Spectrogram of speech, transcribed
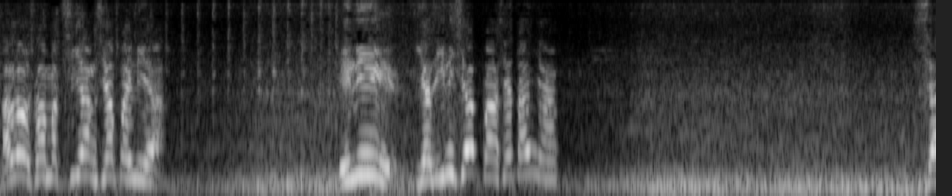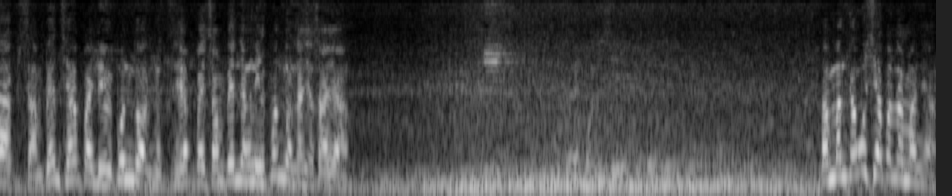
Halo, selamat siang. Siapa ini ya? Ini ya ini siapa? Saya tanya. Siap, sampean siapa yang nelpon kok? Siapa sampean yang nelpon kok nanya? Saya polisi gitu. Teman kamu siapa namanya?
